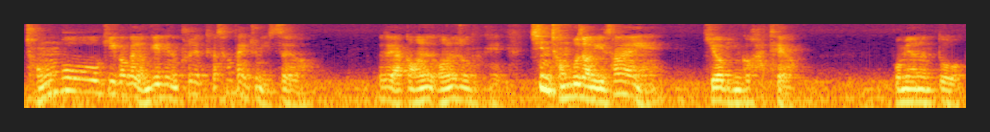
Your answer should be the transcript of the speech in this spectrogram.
정부 기관과 연계되는 프로젝트가 상당히 좀 있어요. 그래서 약간 어느, 어느 정도 이렇게 친정부적인 성향의 기업인 것 같아요. 보면은 또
